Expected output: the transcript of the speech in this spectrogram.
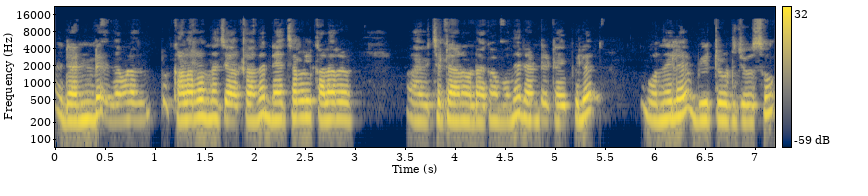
രണ്ട് നമ്മൾ കളറൊന്നും ചേർക്കാതെ നാച്ചുറൽ കളർ വെച്ചിട്ടാണ് ഉണ്ടാക്കാൻ പോകുന്നത്. രണ്ട് ടൈപ്പിൽ ഒന്നിൽ ബീട്രൂട്ട് ജ്യൂസും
